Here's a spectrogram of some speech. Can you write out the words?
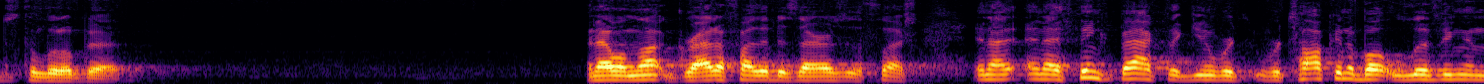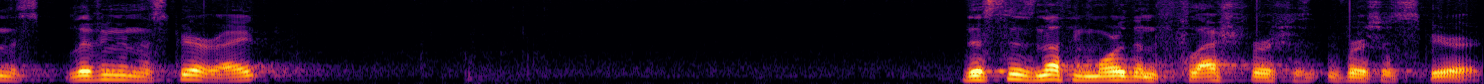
just a little bit. And I will not gratify the desires of the flesh. And I, and I think back, like, you know, we're, we're talking about living in, the, living in the Spirit, right? This is nothing more than flesh versus, versus spirit.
